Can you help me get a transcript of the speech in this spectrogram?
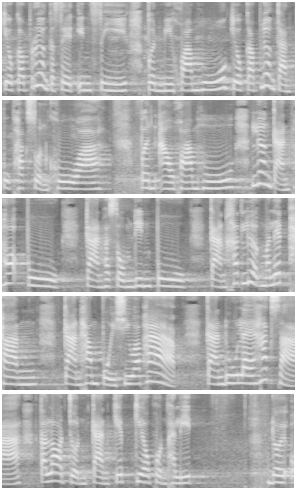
เกี่ยวกับเรื่องเกษตรอินทรีย์ เปิ้นมีความรู้เกี่ยวกับเรื่องการปลูกผักสวนครัวเปิ้นเอาความรู้ เรื่องการเพาะปลูก การผสมดินปลูก การคัดเลือกเมล็ดพันธุ์ การทำปุ๋ยชีวภาพ การดูแลรักษา ตลอดจนการเก็บเกี่ยวผลผลิตโดยอ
